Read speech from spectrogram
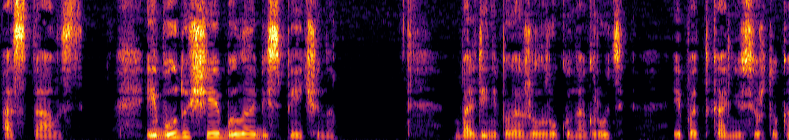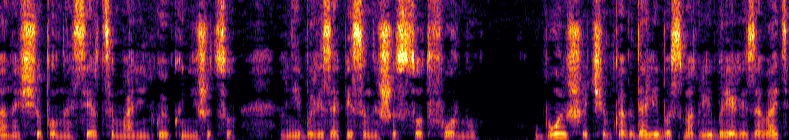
осталось, и будущее было обеспечено. Бальдини положил руку на грудь и под тканью сюртука нащупал на сердце маленькую книжицу. В ней были записаны шестьсот формул, больше, чем когда-либо смогли бы реализовать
